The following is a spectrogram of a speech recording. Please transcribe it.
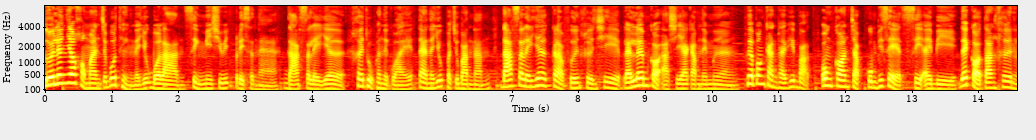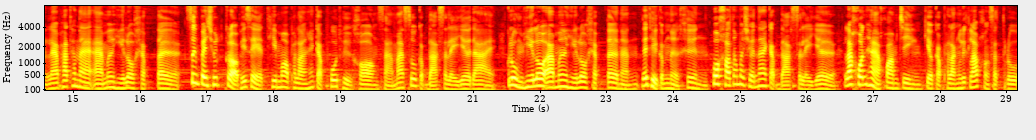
โดยเรื่องย่อของมันจะพูดถึงในยุคโบราณ สิ่งมีชีวิตปริศนา Dark Slayer เคยถูกผนึกไว้ แต่ในยุคปัจจุบันนั้น Dark Slayer กลับฟื้นคืนชีพ และเริ่มก่ออาชญากรรมในเมือง เพื่อป้องกันภัยพิบัติ องค์กรจับกลุ่มพิเศษ CIB ได้ก่อตั้งขึ้น และพัฒนา Armor Hero Captor ซึ่งเป็นชุดเกราะพิเศษที่มอบพลังให้กับผู้ถือครอง สามารถสู้กับ Dark Slayer ได้ กลุ่ม Hero Armor Hero Captor นั้นได้ถือกำเนิดขึ้น พวกเขาต้องเผชิญหน้ากับ Dark Slayer และค้นหาความจริงเกี่ยวกับพลังลึกลับของศัตรู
